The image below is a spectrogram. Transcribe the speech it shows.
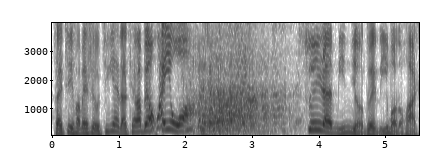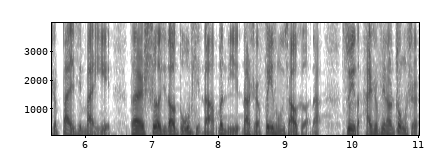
在这方面是有经验的，千万不要怀疑我。虽然民警对李某的话是半信半疑，但是涉及到毒品呢，问题那是非同小可的，所以呢还是非常重视，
